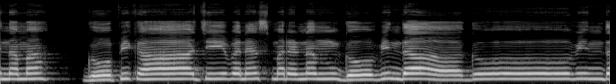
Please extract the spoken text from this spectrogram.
നമ. ഗോപികാ ജീവനസ്മരണം ഗോവിന്ദ ഗോവിന്ദ.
